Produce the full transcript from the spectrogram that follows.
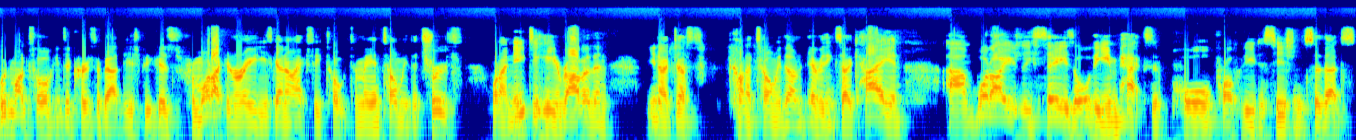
wouldn't mind talking to Chris about this because from what I can read, he's going to actually talk to me and tell me the truth, what I need to hear, rather than you know just kind of tell me that everything's okay. And um, what I usually see is all the impacts of poor property decisions. So that's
